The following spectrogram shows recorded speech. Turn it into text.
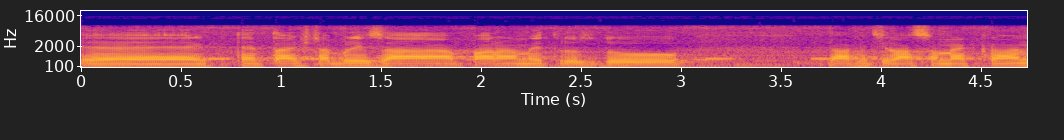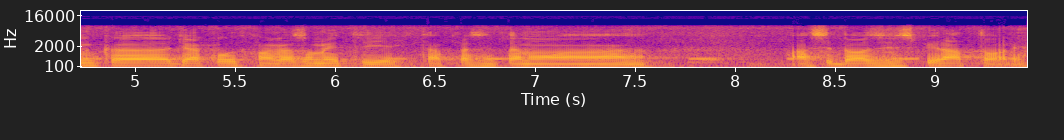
é, tentar estabilizar parâmetros do, da ventilação mecânica de acordo com a gasometria, que está apresentando uma acidose respiratória,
